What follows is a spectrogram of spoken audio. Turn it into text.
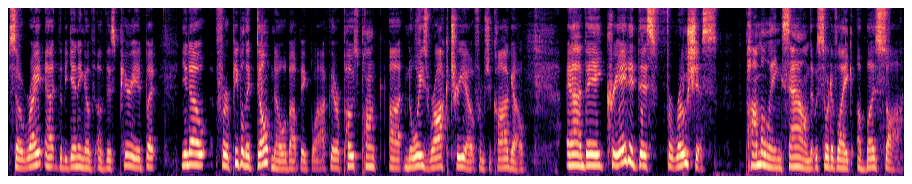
So, right at the beginning of, of this period. But, you know, for people that don't know about Big Black, they're a post punk uh, noise rock trio from Chicago. And they created this ferocious pummeling sound that was sort of like a buzz saw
